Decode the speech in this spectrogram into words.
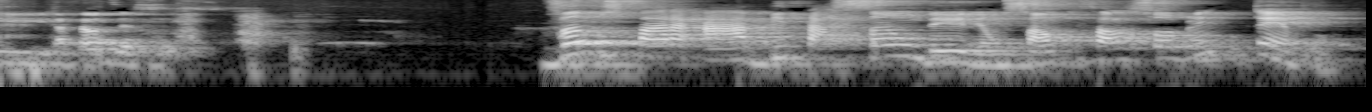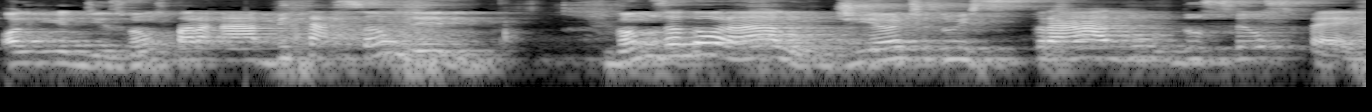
e até o 16. Vamos para a habitação dele. É um salmo que fala sobre o templo. Olha o que ele diz: Vamos para a habitação dele. Vamos adorá-lo diante do estrado dos seus pés.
